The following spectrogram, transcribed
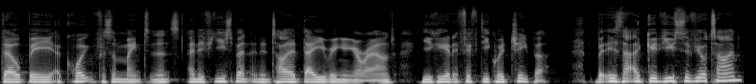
there'll be a quote for some maintenance, and if you spent an entire day ringing around, you could get it 50 quid cheaper. But is that a good use of your time?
